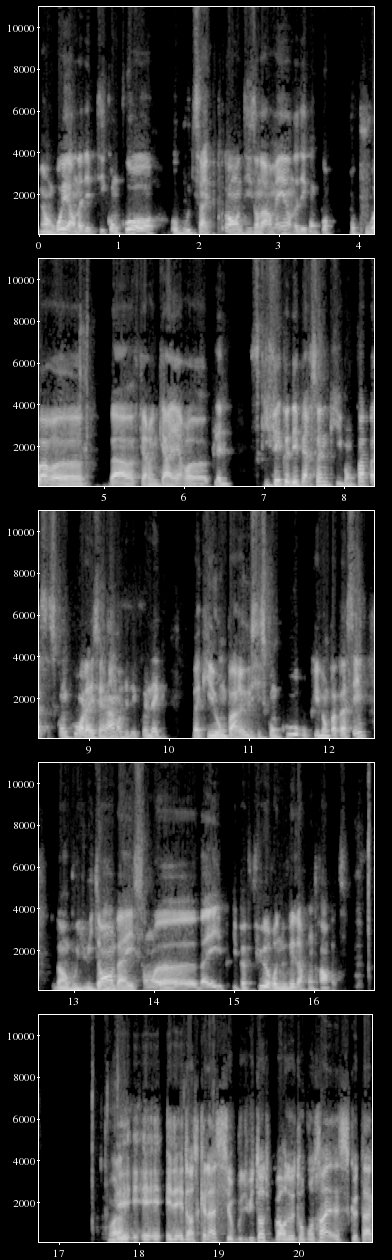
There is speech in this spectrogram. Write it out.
Mais en gros, on a des petits concours au, bout de 5 ans, 10 ans d'armée, on a des concours pour pouvoir euh, bah, faire une carrière pleine. Ce qui fait que des personnes qui vont pas passer ce concours la SNA, moi j'ai des collègues bah, qui n'ont pas réussi ce concours ou qui l'ont pas passé, ben au bout de huit ans, bah, ils sont, euh, bah, ils, peuvent plus renouveler leur contrat en fait. Voilà. Et, et, et, dans ce cas-là, si au bout de huit ans tu peux renouveler ton contrat, est-ce que tu as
